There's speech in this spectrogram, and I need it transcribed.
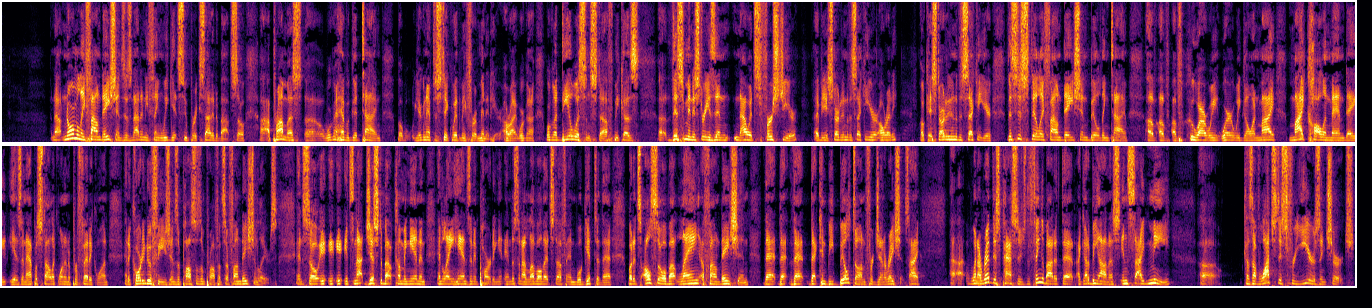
Now, normally foundations is not anything we get super excited about. So uh, I promise uh, we're going to have a good time, but you're going to have to stick with me for a minute here. All right, we're going to we're going to deal with some stuff because uh, this ministry is in now its first year. Have you started into the second year already? Okay, started into the second year. This is still a foundation building time of, of, of who are we, where are we going. My, my call and mandate is an apostolic one and a prophetic one. And according to Ephesians, apostles and prophets are foundation layers. And so it, it, it's not just about coming in and, and laying hands and imparting it. And listen, I love all that stuff and we'll get to that. But it's also about laying a foundation that, that, that, that can be built on for generations. I, uh, when I read this passage, the thing about it that I got to be honest, inside me, because uh, I've watched this for years in church,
